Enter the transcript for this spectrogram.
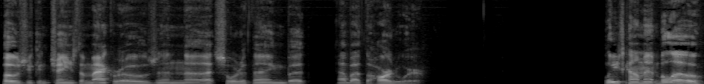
Suppose you can change the macros and uh, that sort of thing, but how about the hardware? Please comment below,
